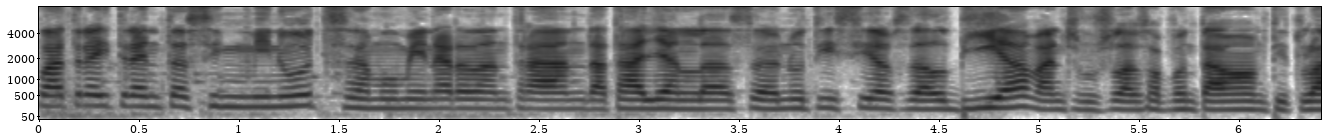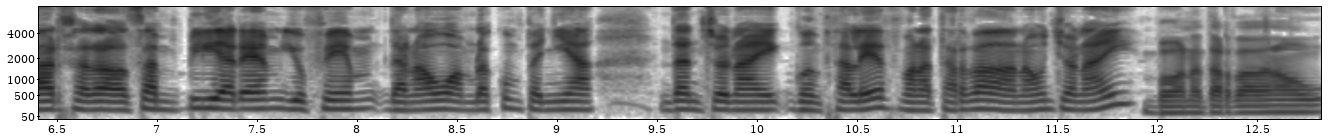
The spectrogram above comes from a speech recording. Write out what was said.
4 i 35 minuts, moment ara d'entrar en detall en les eh, notícies del dia. Abans us les apuntàvem amb titulars, ara les ampliarem i ho fem de nou amb la companyia d'en Jonai González. Bona tarda de nou, Jonai. Bona tarda de nou.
